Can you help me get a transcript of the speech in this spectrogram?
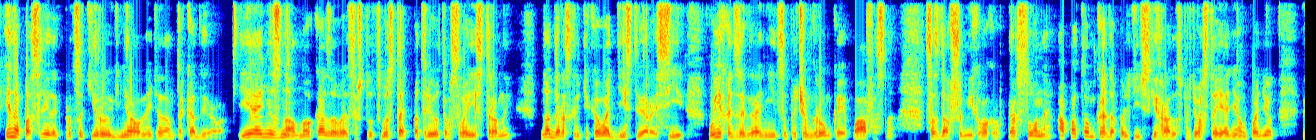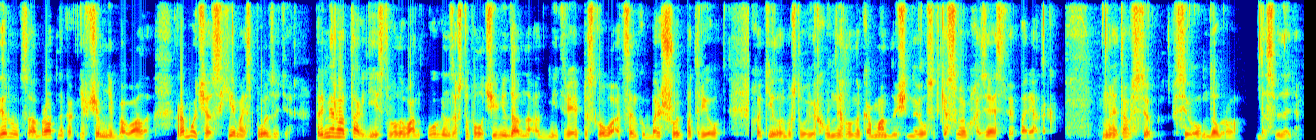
И напоследок процитирую генерал-лейтенанта Кадырова. Я и не знал, но оказывается, что чтобы стать патриотом своей страны, надо раскритиковать действия России, уехать за границу, причем громко и пафосно, создав шумиху вокруг персоны, а потом, когда политический градус противостояния упадет, вернуться обратно, как ни в чем не бывало. Рабочая схема, используйте. Примерно так действовал Иван Урган, за что получил недавно от Дмитрия Пескова оценку «большой патриот». Хотелось бы, чтобы верховный главнокомандующий навел все-таки в своем хозяйстве порядок. На этом все. Всего вам доброго. До свидания.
